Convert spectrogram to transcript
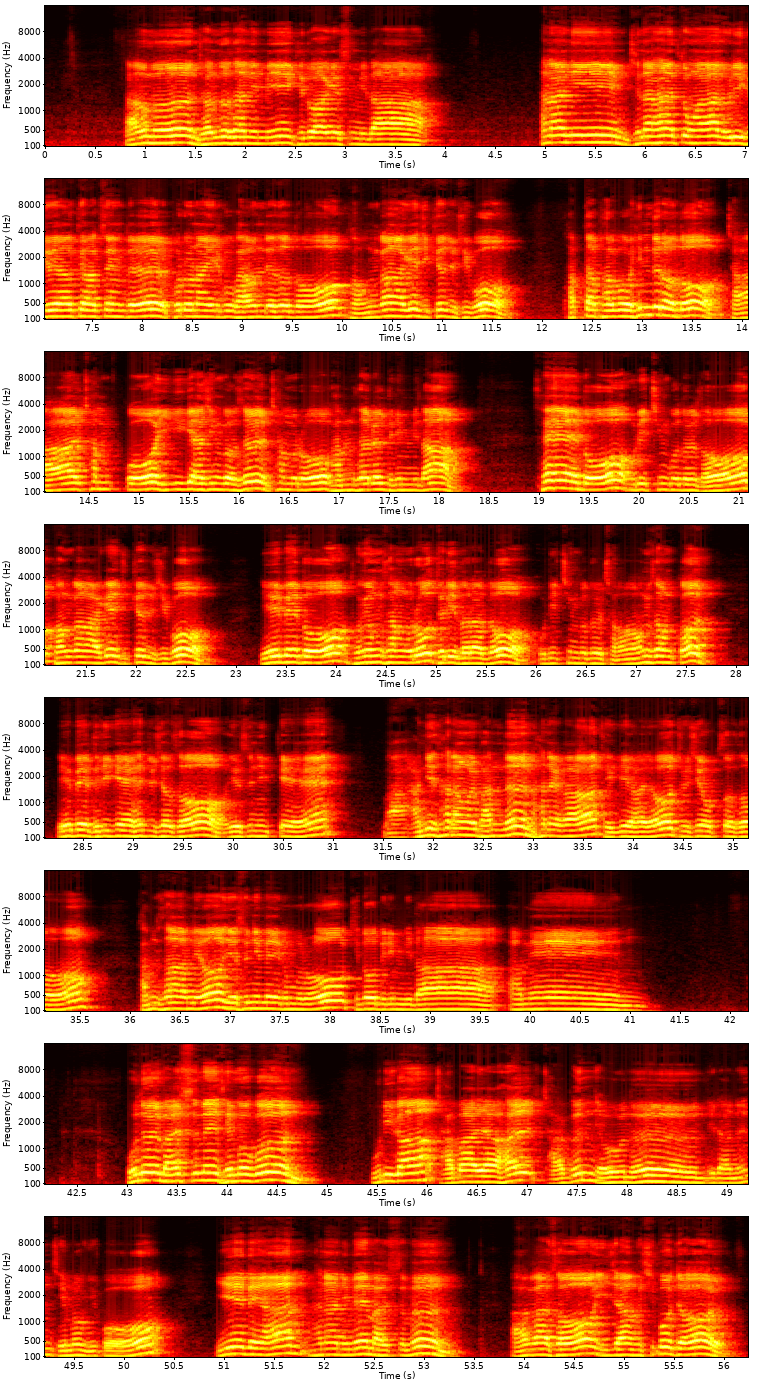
다음은 전도사님이 기도하겠습니다. 하나님, 지난 한 해 동안 우리 교회 학교 학생들 코로나19 가운데서도 건강하게 지켜주시고 답답하고 힘들어도 잘 참고 이기게 하신 것을 참으로 감사를 드립니다. 새해에도 우리 친구들 더 건강하게 지켜주시고 예배도 동영상으로 드리더라도 우리 친구들 정성껏 예배 드리게 해주셔서 예수님께 많이 사랑을 받는 한 해가 되게 하여 주시옵소서 감사하며 예수님의 이름으로 기도드립니다. 아멘. 오늘 말씀의 제목은 우리가 잡아야 할 작은 여우는 이라는 제목이고 이에 대한 하나님의 말씀은 아가서 2장 15절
